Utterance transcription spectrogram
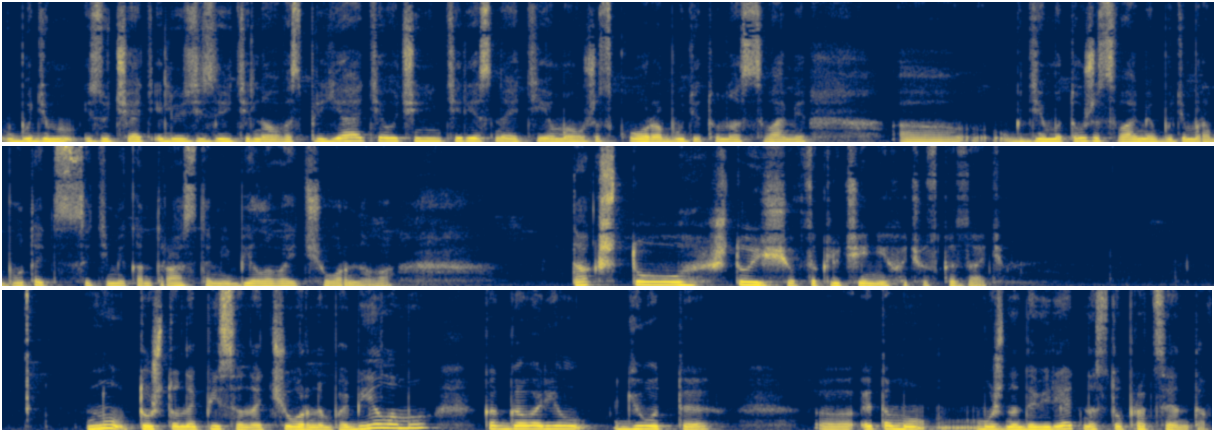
Будем изучать иллюзии зрительного восприятия. Очень интересная тема уже скоро будет у нас с вами, а, где мы тоже с вами будем работать с этими контрастами белого и черного. Так что, что еще в заключении хочу сказать? Ну, то, что написано черным по белому, как говорил Гёте, э, этому можно доверять на сто процентов.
